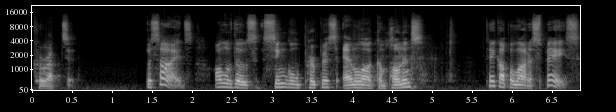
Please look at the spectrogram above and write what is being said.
corrupts it. Besides, all of those single purpose analog components take up a lot of space.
